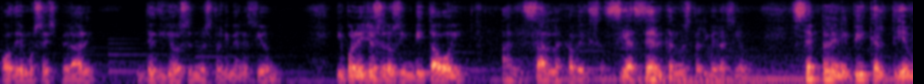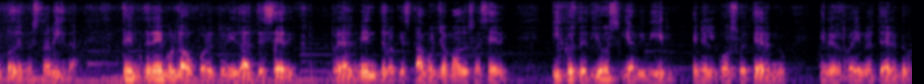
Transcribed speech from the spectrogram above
podemos esperar de Dios en nuestra liberación? Y por ello se nos invita hoy alzar la cabeza, se acerca nuestra liberación, se planifica el tiempo de nuestra vida, tendremos la oportunidad de ser realmente lo que estamos llamados a ser, hijos de Dios y a vivir en el gozo eterno, en el reino eterno,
